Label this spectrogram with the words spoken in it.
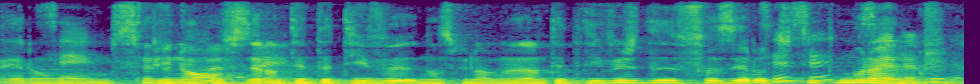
eram Sim. spin-offs, eram sim. tentativas, não spin-offs, eram tentativas de fazer outro Sim, sim, tipo de morangos. dúvida.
